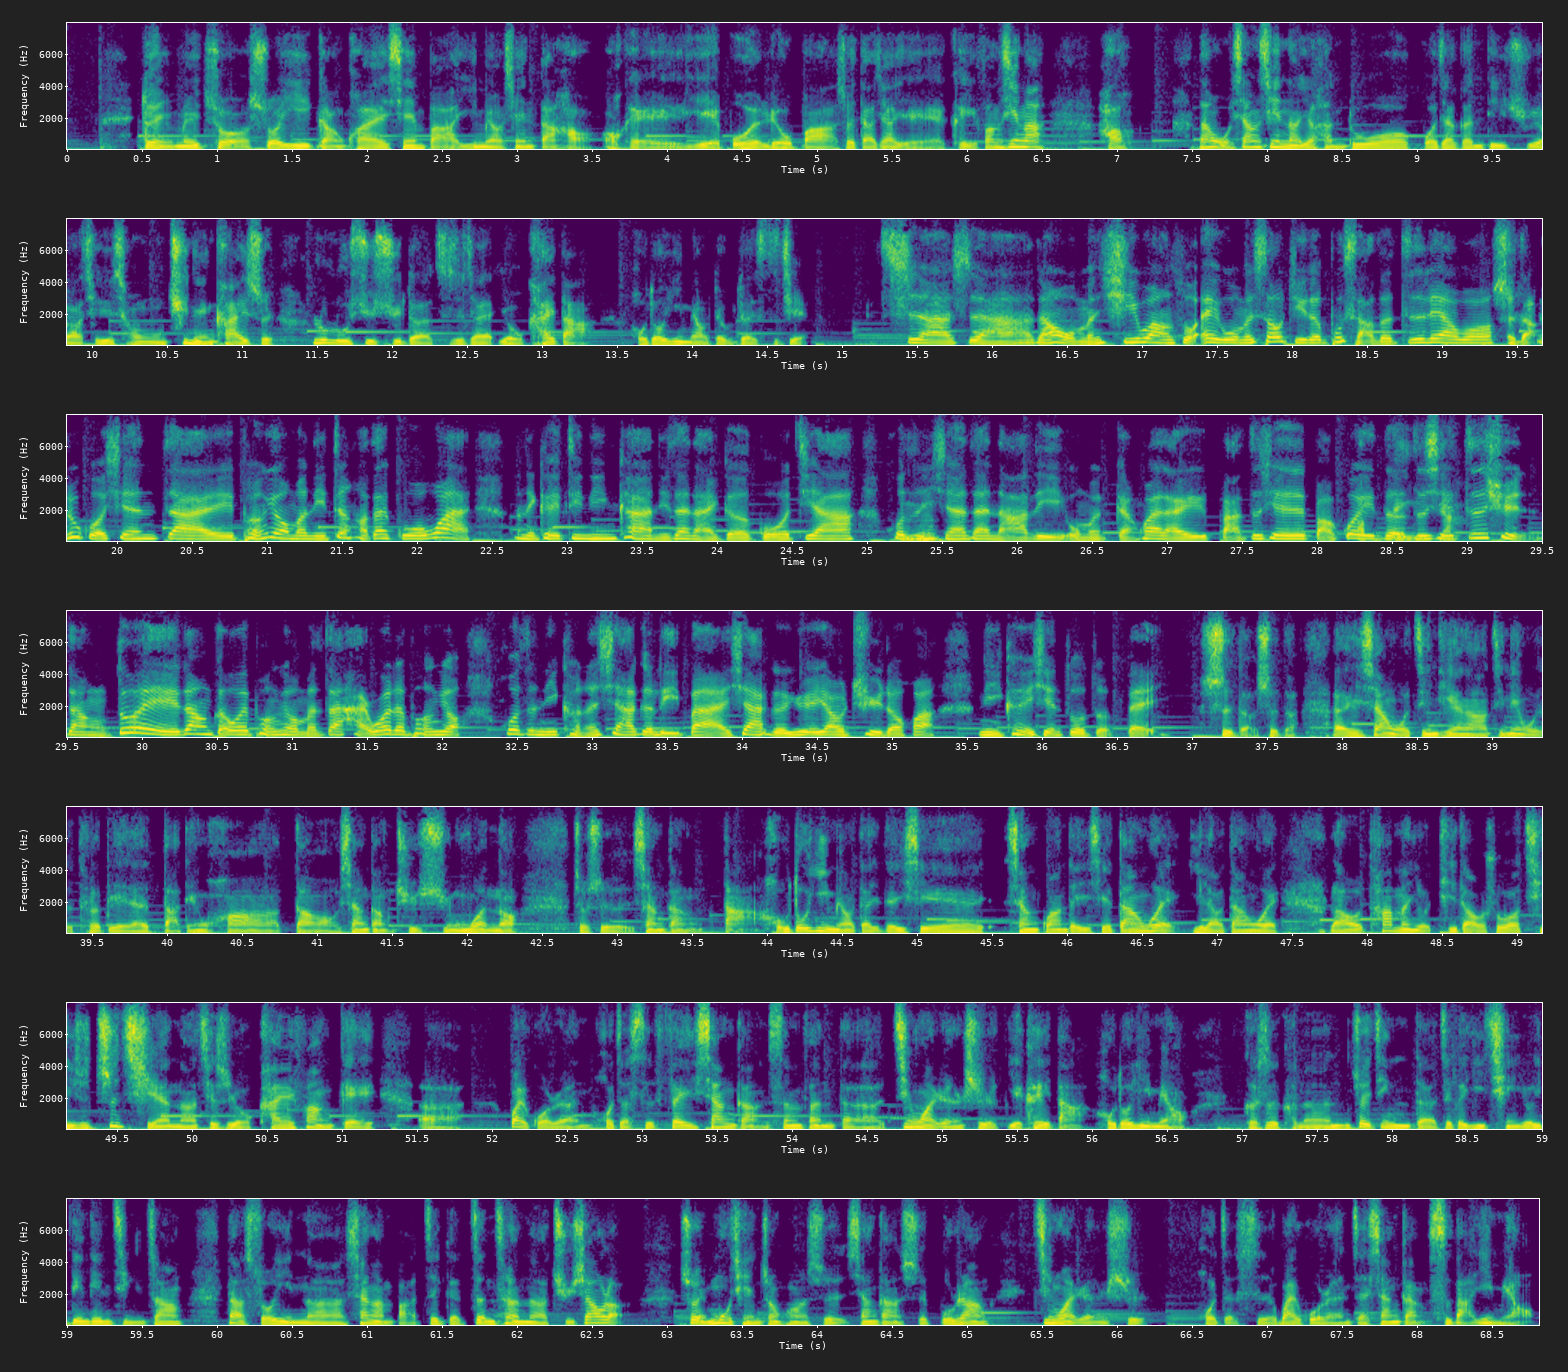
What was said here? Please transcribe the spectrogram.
对，没错，所以赶快先把疫苗先打好，OK，也不会留疤，所以大家也可以放心啦。好，那我相信呢，有很多国家跟地区啊，其实从去年开始，陆陆续续的，其实在有开打猴痘疫苗，对不对，师姐？是啊，是啊。然后我们希望说，哎、我们收集了不少的资料哦。是的，如果现在朋友们你正好在国外，那你可以听听看你在哪一个国家，或者你现在在哪里，我们赶快来把这些宝贵的这些下资讯，让对让各位朋友们在海外的朋友，或者你可能下个礼拜、下个月要去的话，你可以先做准备。是的，是的，哎，像我今天啊，今天我就特别打电话到香港去询问了、就是香港打猴痘疫苗的的一些相关的一些单位、医疗单位，然后他们有提到说，其实之前呢，其实有开放给呃外国人或者是非香港身份的境外人士也可以打猴多疫苗，可是可能最近的这个疫情有一点点紧张，那所以呢，香港把这个政策呢取消了，所以目前状况是香港是不让境外人士。或者是外国人在香港试打疫苗。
